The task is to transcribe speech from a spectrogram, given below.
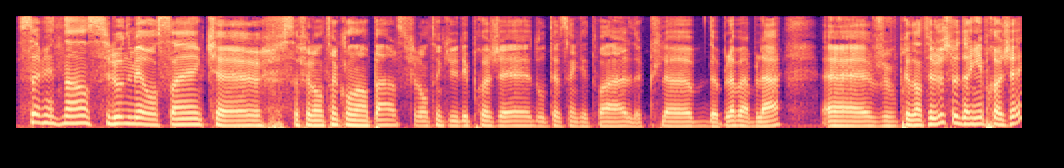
C'est maintenant silo numéro 5. Euh, ça fait longtemps qu'on en parle. Ça fait longtemps qu'il y a eu des projets d'hôtels 5 étoiles, de clubs, de blablabla. Euh, je vais vous présenter juste le dernier projet.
